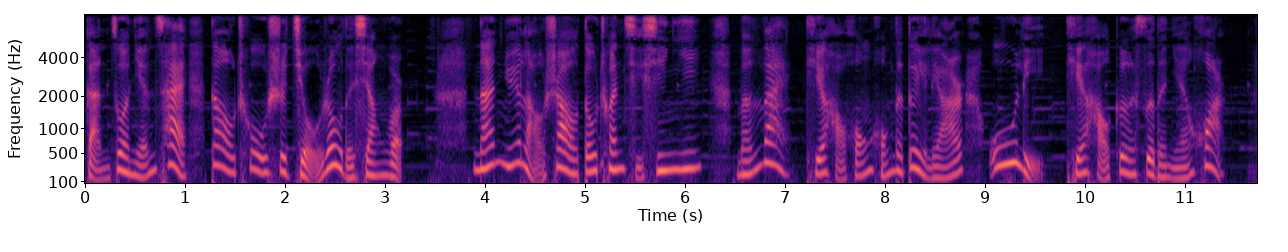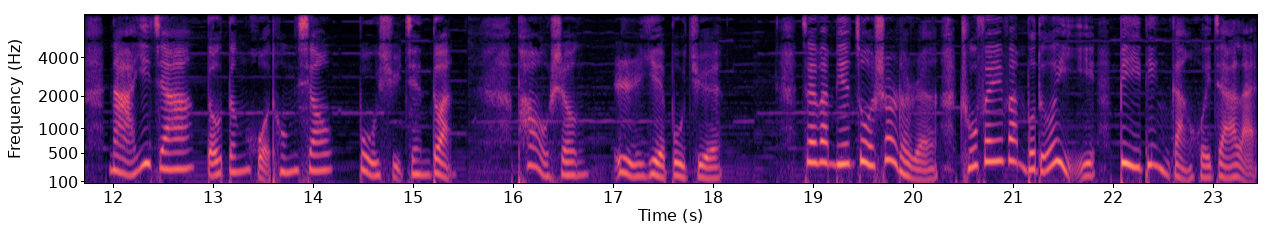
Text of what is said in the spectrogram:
赶做年菜，到处是酒肉的香味儿。男女老少都穿起新衣，门外贴好红红的对联儿，屋里贴好各色的年画儿，哪一家都灯火通宵，不许间断，炮声日夜不绝。在外边做事儿的人，除非万不得已，必定赶回家来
